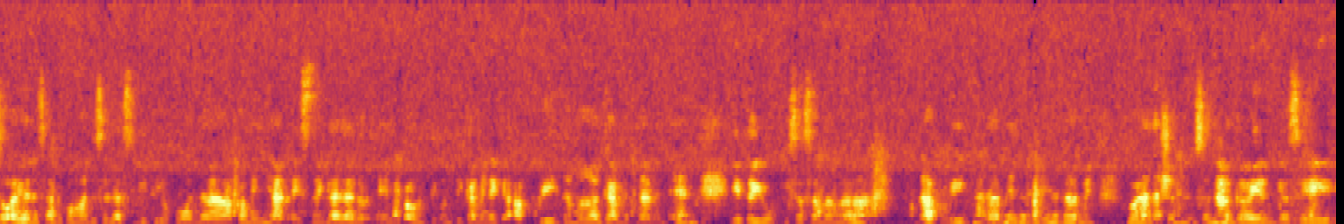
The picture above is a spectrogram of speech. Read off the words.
So, ayun, nasabi ko nga doon sa last video ko na kami niyan is naglalaro na and paunti-unti kami nag-upgrade ng mga gamit namin. And ito yung isa sa mga upgrade na namin, nabili na namin. Wala na siya dun sa lagayan kasi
